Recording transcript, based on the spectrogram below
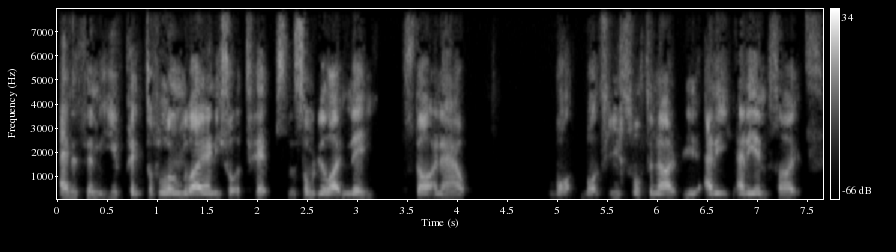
anything that you've picked up along the way, any sort of tips that somebody like me starting out, what what's useful to know? Any any insights?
